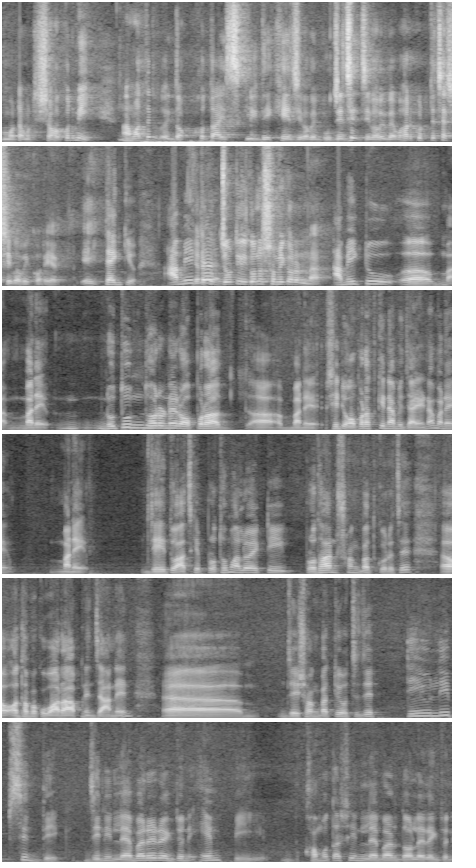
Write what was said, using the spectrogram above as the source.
মোটামুটি সহকর্মী আমাদের ওই দক্ষতা স্কিল দেখে যেভাবে বুঝেছে যেভাবে ব্যবহার করতে চায় সেভাবে করে আর। এই থ্যাংক ইউ আমি এটা জটিল কোনো সমীকরণ না আমি একটু মানে নতুন ধরনের অপরাধ আহ, মানে সেটি অপরাধ কিনা আমি জানি না মানে মানে যেহেতু আজকে প্রথম আলো একটি প্রধান সংবাদ করেছে অধ্যাপক ওয়ারা আপনি জানেন যে সংবাদটি হচ্ছে যে টিউলিপ সিদ্দিক, যিনি লেবারের একজন এমপি, ক্ষমতাসীন লেবার দলের একজন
